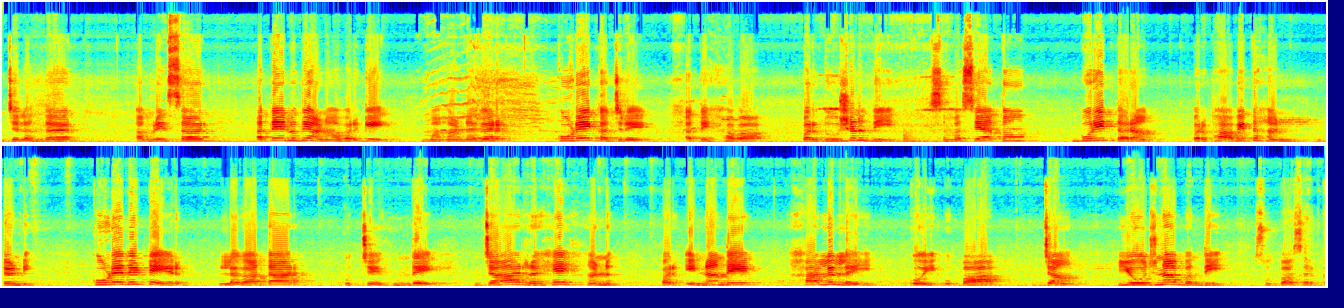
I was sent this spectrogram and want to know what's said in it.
ਜਲੰਧਰ, ਅੰਮ੍ਰਿਤਸਰ ਅਤੇ ਲੁਧਿਆਣਾ ਵਰਗੇ ਮਹਾਨਗਰ ਕੂੜੇ ਕਚਰੇ ਅਤੇ ਹਵਾ ਪ੍ਰਦੂਸ਼ਣ ਦੀ ਸਮੱਸਿਆ ਤੋਂ ਬੁਰੀ ਤਰ੍ਹਾਂ ਪ੍ਰਭਾਵਿਤ ਹਨ ਡੰਡੀ। ਕੂੜੇ ਦੇ ਢੇਰ ਲਗਾਤਾਰ ਉੱਚੇ ਹੁੰਦੇ ਜਾ ਰਹੇ ਹਨ, ਪਰ ਇਹਨਾਂ ਦੇ ਹੱਲ ਲਈ ਕੋਈ ਉਪਾਅ ਜਾਂ ਯੋਜਨਾਬੰਦੀ ਸੂਬਾ ਸਰਕਾਰ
